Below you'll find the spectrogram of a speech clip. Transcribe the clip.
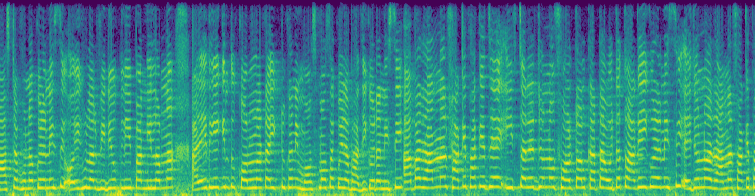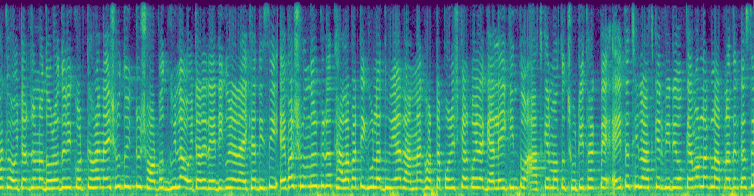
মাছটা ভুনা করে নিছি, ওইগুলার ভিডিও ক্লিপ আর নিলাম না। আর এইদিকে কিন্তু করলাটা একটুখানি মশমশা করে ভাজি করে নিছি। আবার রান্নার ফাঁকে ফাঁকে যে ইফতারের জন্য ফল টল কাটা, ওইটা তো আগেই করে নিছি এই জন্য আর রান্নার ফাঁকে ফাঁকে ওইটার জন্য দৌড়াদৌড়ি করতে হয় নাই শুধু একটু শরবতগুলা ওইটারে রেডি করে রাইখা দিছি। এবার সুন্দর করে থালাবাটি গুলা ধুইয়া রান্নাঘরটা পরিষ্কার করে গেলেই কিন্তু আজকের মতো ছুটি থাকবে। এই তো ছিল আজকের ভিডিও কেমন লাগল আপনাদের কাছে?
